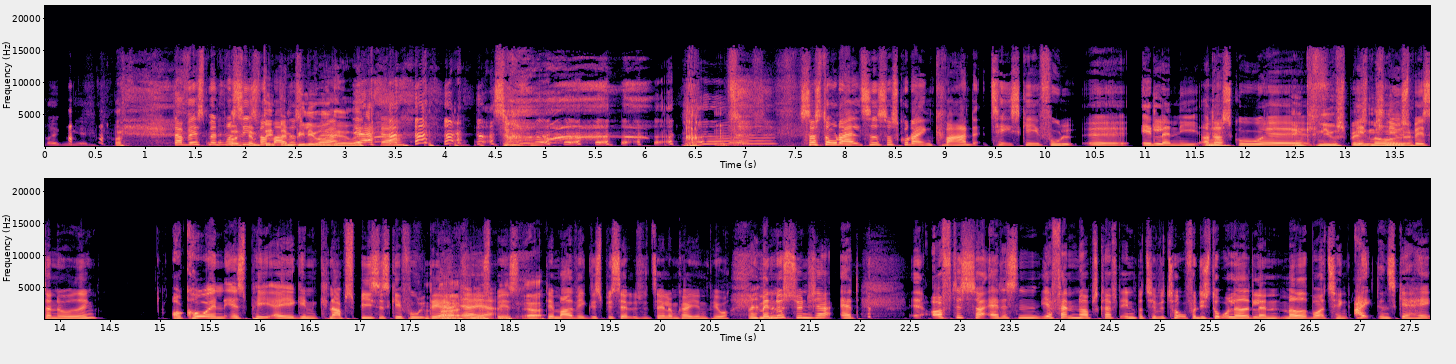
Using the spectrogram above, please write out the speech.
frøken Jensen. Der vidste man præcis, Den- hvor meget den det billige udgave, være. ikke? Ja. Så, så stod der altid, så skulle der en kvart teske fuld øh, et eller andet i, og Mm. der skulle... Øh, En knivspids en noget. knivspids af noget, ikke? Og KNSP er ikke en knap spiseskefuld, det er en Ja. Ja. Det er meget vigtigt, specielt hvis vi taler om cayennepeber. Men nu synes jeg, at øh, ofte så er det sådan, jeg fandt en opskrift inde på TV2, for de stod og lavede et eller andet mad, hvor jeg tænkte, ej, den skal jeg have.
